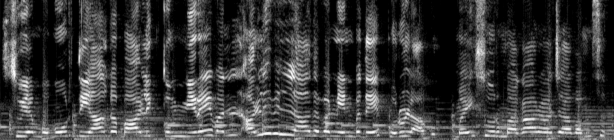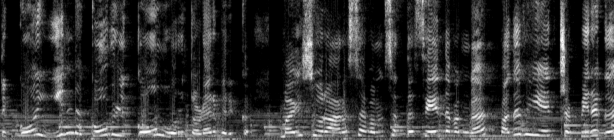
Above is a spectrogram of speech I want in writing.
சுயம்பு மூர்த்தியாக பாலிக்கும் இறைவன் அழிவில்லாதவன் என்பதே பொருளாகும். மைசூர் மகாராஜா வம்சத்துக்கும் இந்த கோவிலுக்கும் ஒரு தொடர்பு இருக்கு. மைசூர் அரச வம்சத்தை சேர்ந்தவங்க பதவியேற்ற பிறகு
